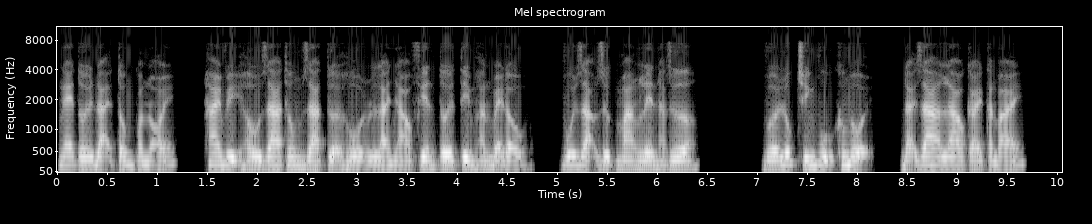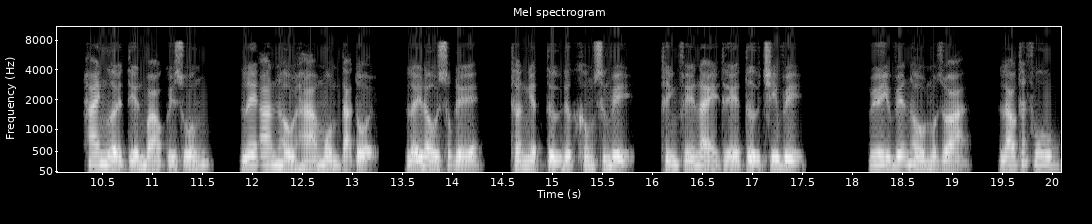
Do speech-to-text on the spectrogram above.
Nghe tới đại tổng quản nói, hai vị hầu gia thông gia tựa hồ là nháo phiên tới tìm hắn bẻ đầu, vui dạo rực mang lên hạt dưa. Vừa lúc chính vụ không nội, đại gia lao cái càn bái. Hai người tiến vào quỳ xuống, Lê An hầu há mồm tạ tội, lấy đầu xúc đế, thần nghiệt tử đức không xứng vị, thỉnh phế này thế tử chi vị. Uy viễn hầu một dọa, lao thất phu,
